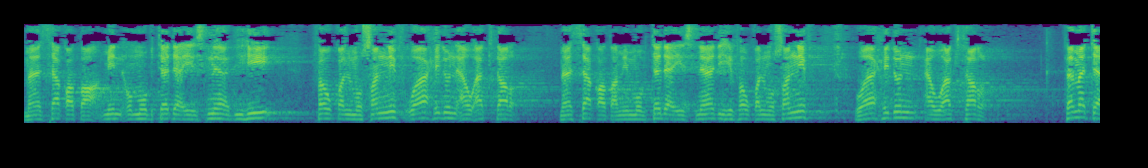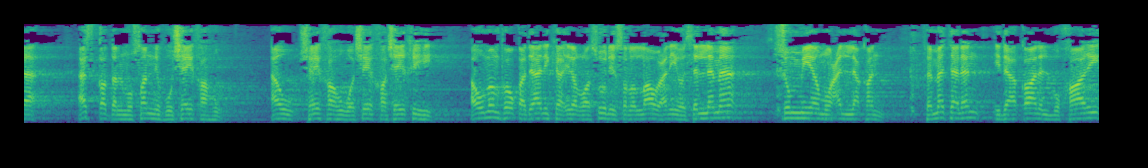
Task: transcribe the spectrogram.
ما سقط من مبتدأ إسناده فوق المصنف واحد أو أكثر. ما سقط من مبتدأ إسناده فوق المصنف واحد أو أكثر. فمتى أسقط المصنف شيخه؟ أو شيخه وشيخ شيخه أو من فوق ذلك إلى الرسول صلى الله عليه وسلم سمي معلقا. فمثلا إذا قال البخاري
